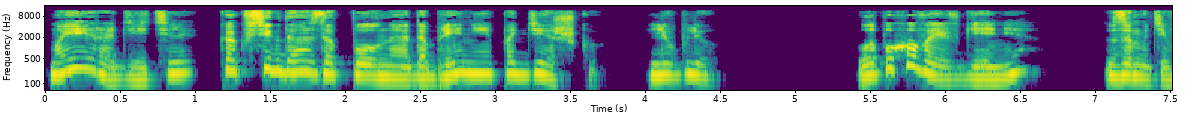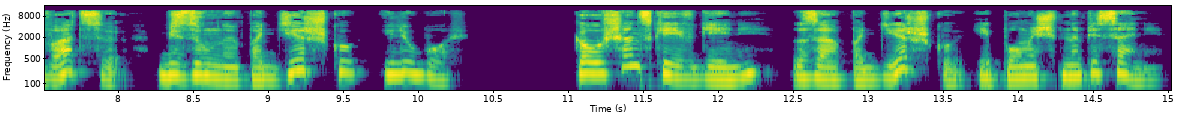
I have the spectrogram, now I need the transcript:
Мои родители, как всегда, за полное одобрение и поддержку. Люблю. Лопухова Евгения за мотивацию, безумную поддержку и любовь. Каушанский Евгений за поддержку и помощь в написании.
